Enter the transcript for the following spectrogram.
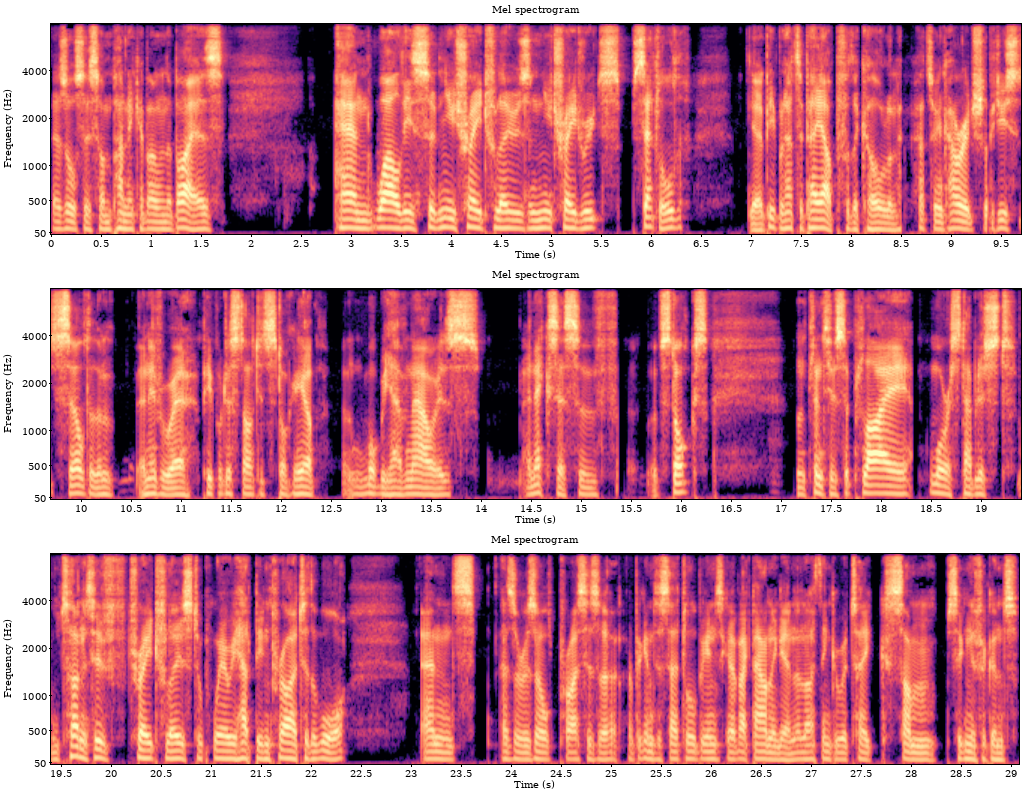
There's also some panic among the buyers. And while these new trade flows and new trade routes settled, you know, people had to pay up for the coal and had to encourage the producers to sell to them. And everywhere, people just started stocking up. And what we have now is an excess of, of stocks plenty of supply, more established alternative trade flows to where we had been prior to the war. And as a result, prices are, are beginning to settle, beginning to go back down again. And I think it would take some significant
